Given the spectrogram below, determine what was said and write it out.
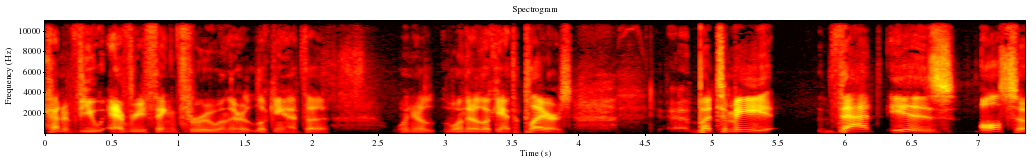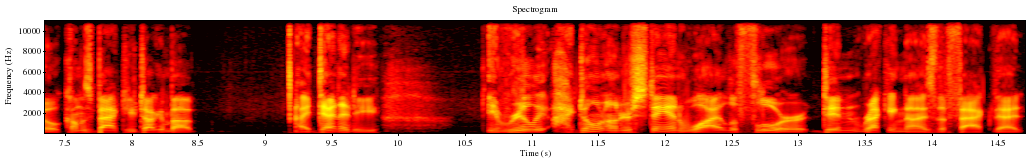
kind of view everything through when they're looking at the when you're when they're looking at the players. But to me, that is also comes back to you talking about identity. It really I don't understand why LaFleur didn't recognize the fact that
